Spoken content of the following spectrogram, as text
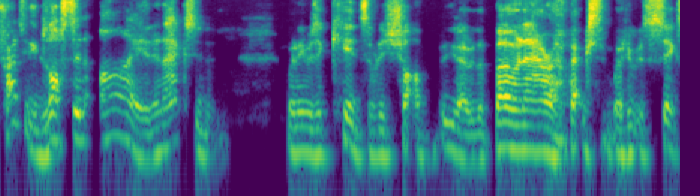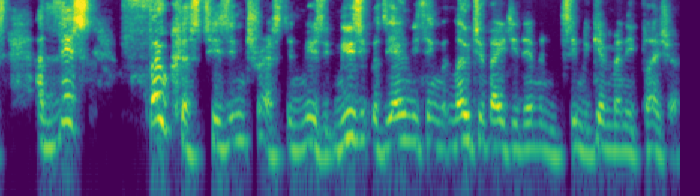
tragically lost an eye in an accident when he was a kid. Somebody shot, a, you know, a bow and arrow accident when he was six. And this focused his interest in music. Music was the only thing that motivated him and seemed to give him any pleasure.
